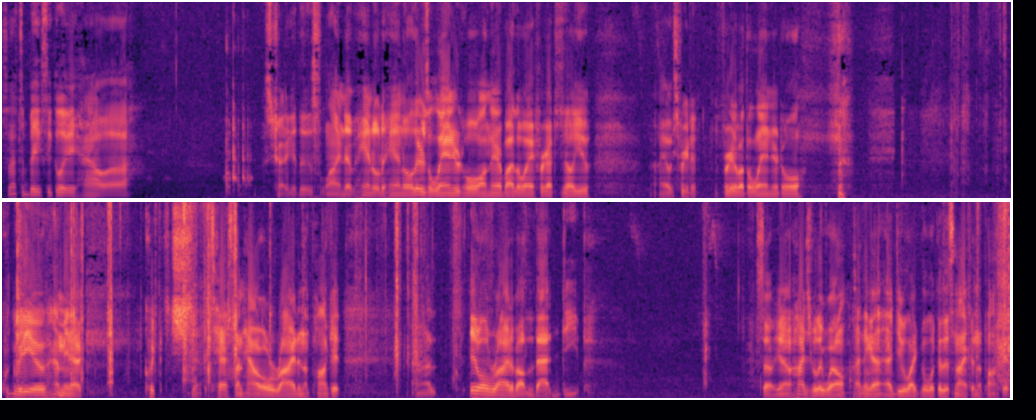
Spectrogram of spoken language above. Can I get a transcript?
So that's basically how, uh, let's try to get this lined up handle to handle. There's a lanyard hole on there, by the way, I forgot to tell you. I always forget forget about the lanyard hole. Quick video, I mean a quick test on how it will ride in the pocket. Uh, it'll ride about that deep. So, you know, hides really well. I think I, I do like the look of this knife in the pocket.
